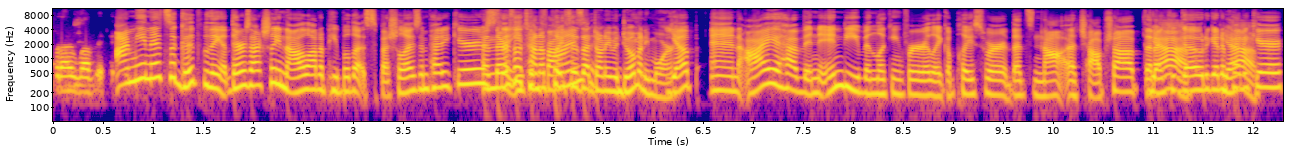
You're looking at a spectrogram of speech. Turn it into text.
but I love it. I mean, it's a good thing. There's actually not a lot of people that specialize in pedicures. and there's a ton can of places that don't even do them anymore. Yep. And I have in Indy been looking for like a place where that's not a chop shop that I could go to get a Yeah. pedicure.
